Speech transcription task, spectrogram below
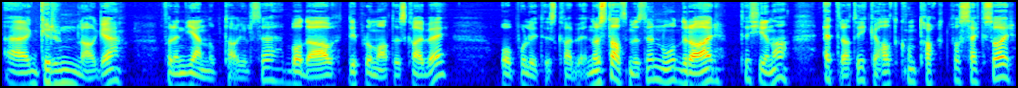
eh, grunnlaget for en gjenopptakelse både av diplomatisk arbeid og politisk arbeid. Når statsministeren nå drar til Kina etter at vi ikke har hatt kontakt på seks år,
